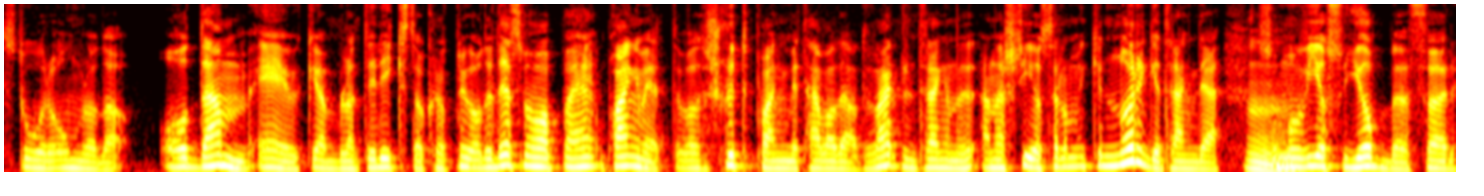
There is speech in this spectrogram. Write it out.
store områder. Og dem er jo ikke blant de rikeste akkurat nå. Og det er det som var poenget mitt. Det var Sluttpoenget mitt her var det at verden trenger energi, og selv om ikke Norge trenger det, så må vi også jobbe for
